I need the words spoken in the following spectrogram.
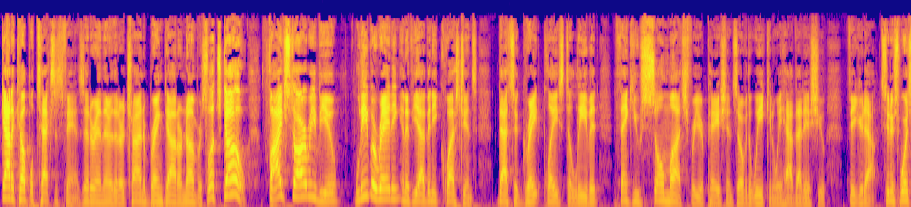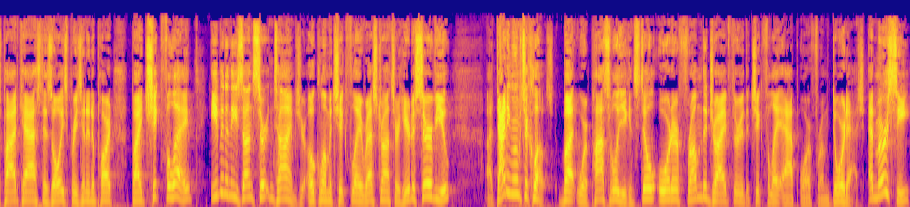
got a couple Texas fans that are in there that are trying to bring down our numbers. So let's go. Five star review. Leave a rating, and if you have any questions, that's a great place to leave it. Thank you so much for your patience over the weekend. We have that issue figured out. Sooner Sports Podcast is always presented in part by Chick fil A. Even in these uncertain times, your Oklahoma Chick fil A restaurants are here to serve you. Uh, dining rooms are closed, but where possible, you can still order from the drive through, the Chick fil A app, or from DoorDash. At Mercy,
